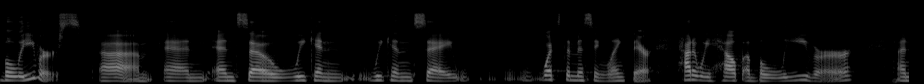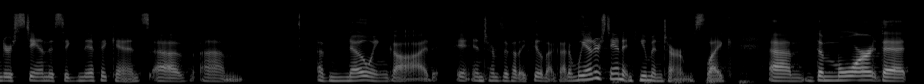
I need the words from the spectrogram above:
believers. Um, and and so we can we can say what's the missing link there? How do we help a believer understand the significance of um, of knowing God in, terms of how they feel about God. And we understand it in human terms. Like um, the more that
